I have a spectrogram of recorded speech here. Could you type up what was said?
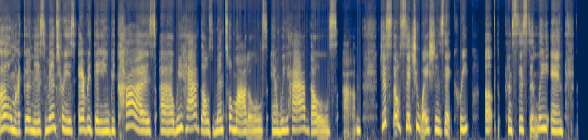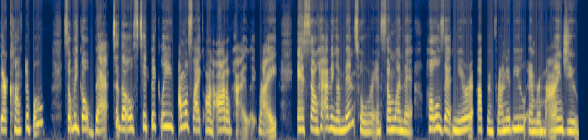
Oh my goodness, mentoring is everything because uh, we have those mental models and we have those um, just those situations that creep up consistently and they're comfortable. So we go back to those typically almost like on autopilot, right? And so having a mentor and someone that holds that mirror up in front of you and reminds you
